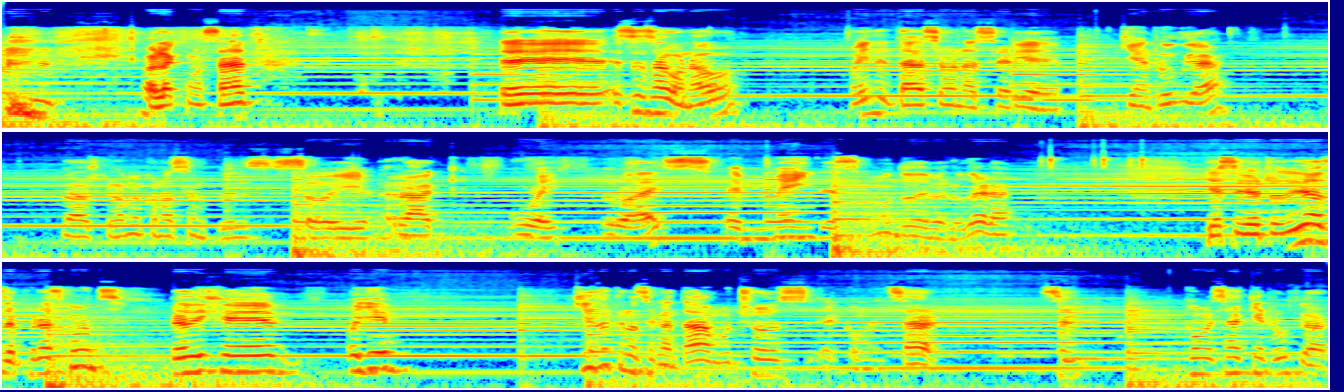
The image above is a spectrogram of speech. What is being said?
Hola, ¿cómo están? Eh, esto es algo nuevo. Voy a intentar hacer una serie aquí en Rudgar. Para los que no me conocen, pues soy Rack Rice, el main de este mundo de Veludera. Ya subí otros videos de puras guns. Pero dije, oye, ¿qué es lo que nos encantaba a muchos el comenzar? Es el comenzar aquí en Rudgar.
